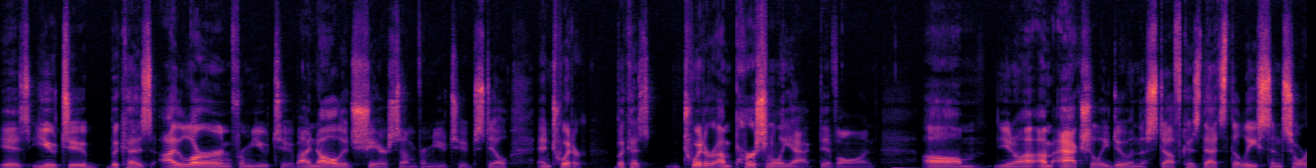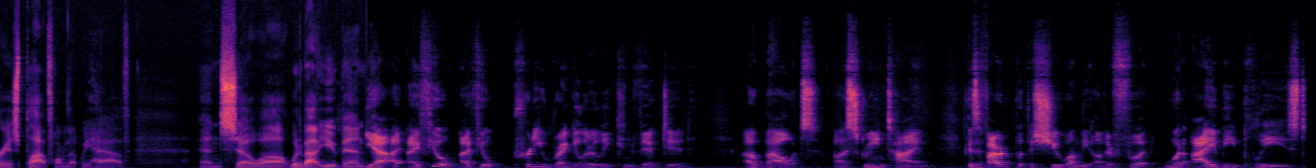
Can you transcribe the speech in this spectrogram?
is YouTube because I learn from YouTube. I knowledge share some from YouTube still, and Twitter because Twitter I'm personally active on um, you know, I, am actually doing the stuff because that's the least censorious platform that we have. And so, uh, what about you, Ben? Yeah, I, I, feel I feel pretty regularly convicted about uh, screen time because if I were to put the shoe on the other foot, would I be pleased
